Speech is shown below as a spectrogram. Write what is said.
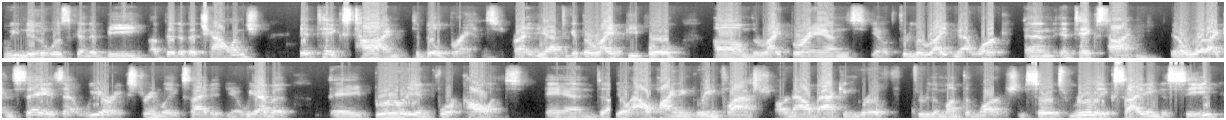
we knew it was going to be a bit of a challenge. It takes time to build brands, right? You have to get the right people, um, the right brands, you know, through the right network, and it takes time. You know, what I can say is that we are extremely excited. You know, we have a, a brewery in Fort Collins, and uh, you know, Alpine and Green Flash are now back in growth through the month of March, and so it's really exciting to see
